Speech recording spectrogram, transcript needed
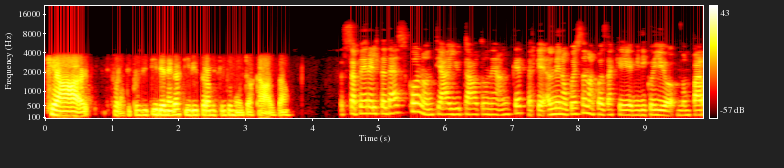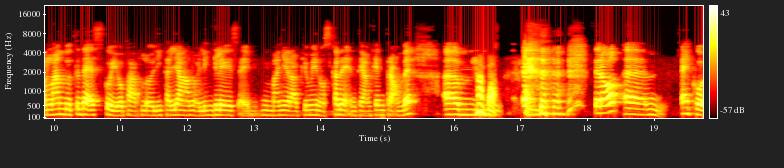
che ha suoi lati positivi e negativi, però mi sento molto a casa. Sapere il tedesco non ti ha aiutato neanche? Perché almeno questa è una cosa che mi dico io, non parlando tedesco, io parlo l'italiano e l'inglese in maniera più o meno scadente, anche entrambe. Um, ah, però, um, ecco,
